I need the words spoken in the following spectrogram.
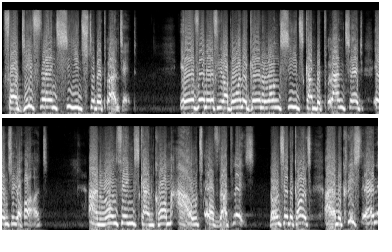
for different seeds to be planted. Even if you are born again, wrong seeds can be planted into your heart, and wrong things can come out of that place. Don't say because I am a Christian,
